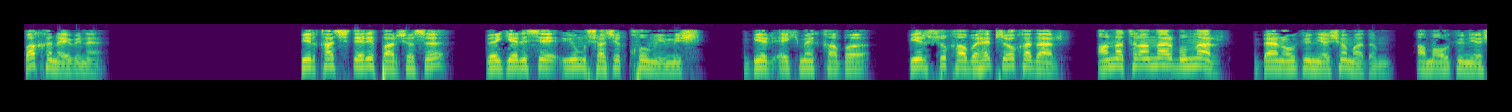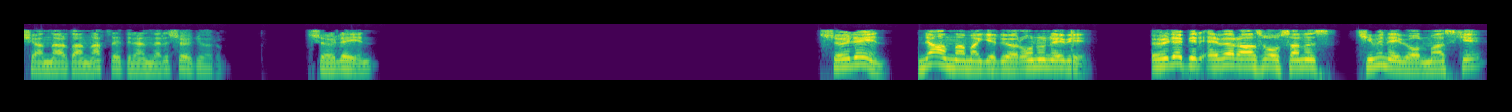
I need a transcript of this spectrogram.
bakın evine birkaç deri parçası ve gerisi yumuşacık kum imiş. Bir ekmek kabı, bir su kabı hepsi o kadar. Anlatılanlar bunlar. Ben o gün yaşamadım ama o gün yaşayanlardan nakledilenleri söylüyorum. Söyleyin. Söyleyin, ne anlama geliyor onun evi? Öyle bir eve razı olsanız kimin evi olmaz ki?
